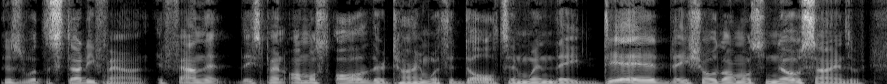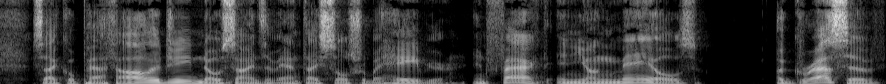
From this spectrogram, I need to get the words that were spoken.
this is what the study found. It found that they spent almost all of their time with adults. And when they did, they showed almost no signs of psychopathology, no signs of antisocial behavior. In fact, in young males, aggressive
